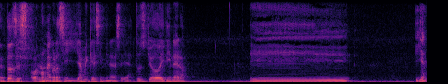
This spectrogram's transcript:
Entonces, o no me acuerdo si ya me quedé sin dinero ese día. Entonces yo doy dinero. Y. Y ya.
